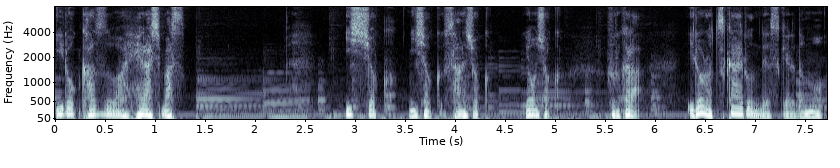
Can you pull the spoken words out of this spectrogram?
色数は減らします。1色2色3色4色フルカラー。いろいろ使えるんですけれども、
